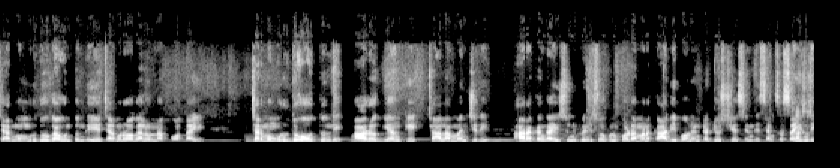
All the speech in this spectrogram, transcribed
చర్మం మృదువుగా ఉంటుంది. ఏ చర్మ రోగాలు ఉన్నా పోతాయి. చర్మం మృదువు అవుతుంది. ఆరోగ్యానికి చాలా మంచిది. ఆ రకంగా ఈ సున్నిపిండి సోపును కూడా మన ఖాదీ భవన్ ఇంట్రడ్యూస్ చేసింది. సక్సెస్ అయింది.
